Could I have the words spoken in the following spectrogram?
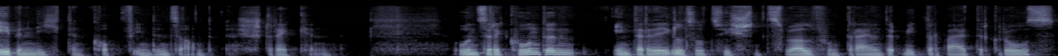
eben nicht den Kopf in den Sand strecken. Unsere Kunden, in der Regel so zwischen 12 und 300 Mitarbeiter groß,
